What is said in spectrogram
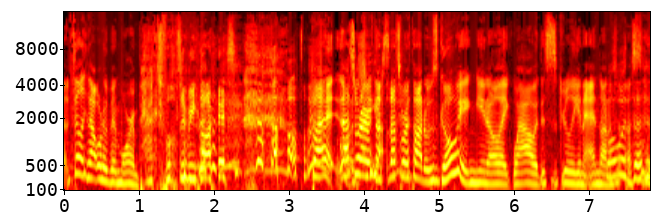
I feel like that would have been more impactful, to be honest. but oh, that's Oh, what I jeez. thought. That's where I thought it was going. You know, like wow, this is really going to end on What a, a lesson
